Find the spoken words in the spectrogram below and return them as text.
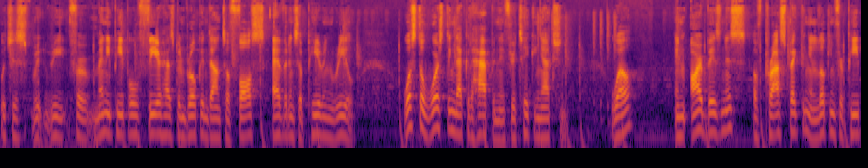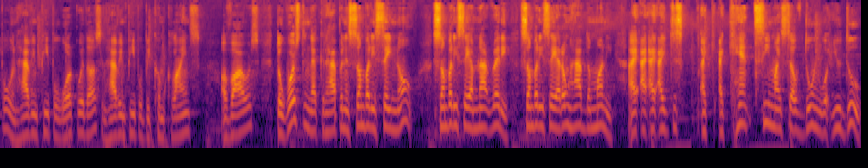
which is re- re- for many people, fear has been broken down to false evidence appearing real. What's the worst thing that could happen if you're taking action? Well, in our business of prospecting and looking for people and having people work with us and having people become clients of ours, the worst thing that could happen is somebody say no. Somebody say I'm not ready. Somebody say I don't have the money. I I, I just I, I can't see myself doing what you do.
